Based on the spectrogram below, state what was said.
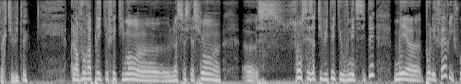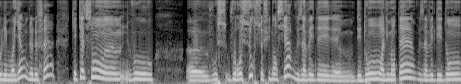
activités. Alors vous rappelez qu'effectivement l'association sont ces activités que vous venez de citer, mais pour les faire, il faut les moyens de le faire. quelles sont vos, vos, vos ressources financières Vous avez des, des dons alimentaires, vous avez des dons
